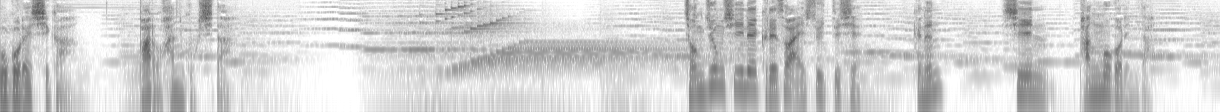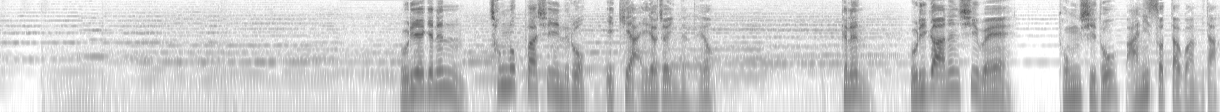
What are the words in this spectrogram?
모골의 시가 바로 한국시다. 정지용 시인의 글에서 알 수 있듯이 그는 시인 박모걸입니다. 우리에게는 청록파 시인으로 익히 알려져 있는데요. 그는 우리가 아는 시 외에 동시도 많이 썼다고 합니다.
